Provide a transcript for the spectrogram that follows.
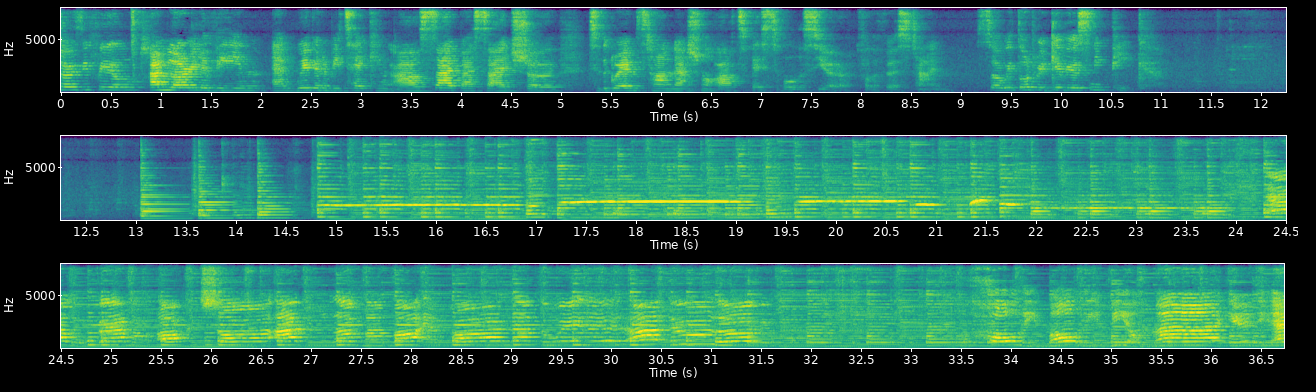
Josie Field. I'm Laurie Levine, and we're going to be taking our side by side show to the Grahamstown National Arts Festival this year for the first time. So we thought we'd give you a sneak peek. on my ear, the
